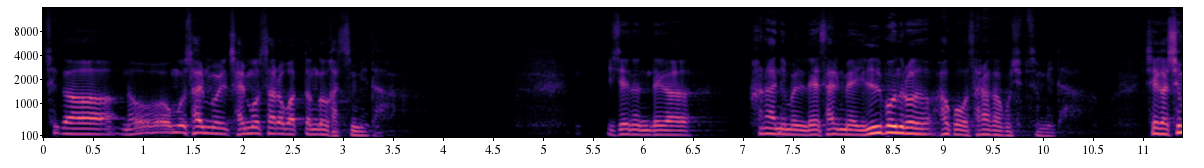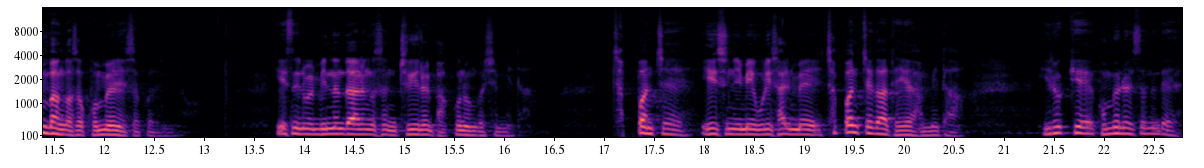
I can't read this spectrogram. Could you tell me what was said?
제가 너무 삶을 잘못 살아왔던 것 같습니다. 이제는 내가 하나님을 내 삶의 일본으로 하고 살아가고 싶습니다. 제가 신방 가서 고면했었거든요. 예수님을 믿는다는 것은 주인을 바꾸는 것입니다. 첫 번째, 예수님이 우리 삶의 첫 번째가 되어야 합니다. 이렇게 고면을 했었는데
